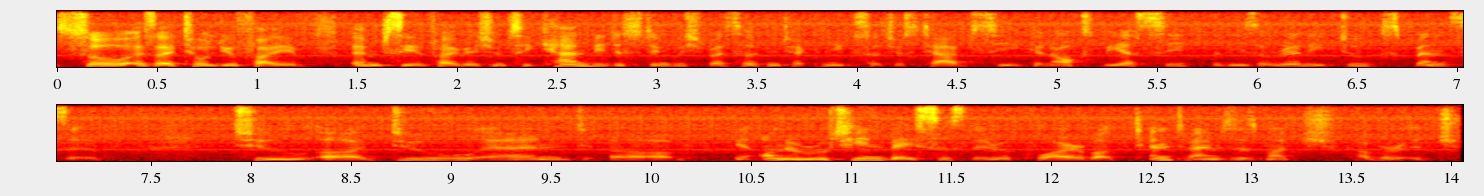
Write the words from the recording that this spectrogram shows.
so as I told you, 5MC and 5HMC can be distinguished by certain techniques such as TAB-seq and OxBS-seq, but these are really too expensive to uh, do, and uh, on a routine basis, they require about 10 times as much coverage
